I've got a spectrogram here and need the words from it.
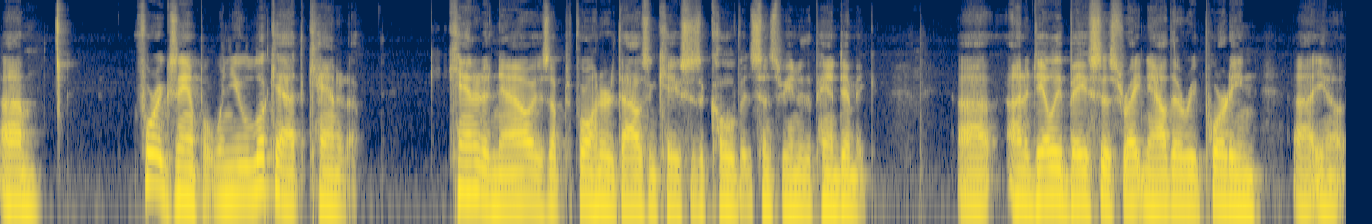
Um, for example, when you look at Canada, Canada now is up to 400,000 cases of COVID since the beginning of the pandemic. Uh, on a daily basis, right now they're reporting, uh, you know,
